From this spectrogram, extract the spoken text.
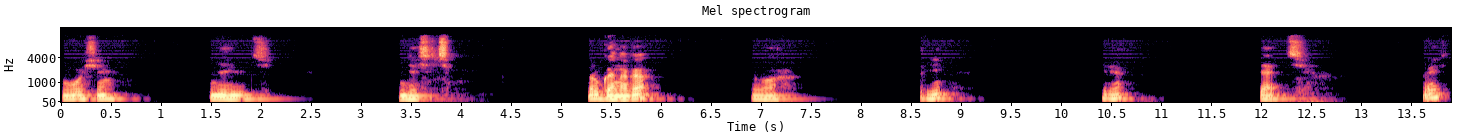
восемь, девять, десять. Другая нога. Два, три, четыре, пять, шесть, семь,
